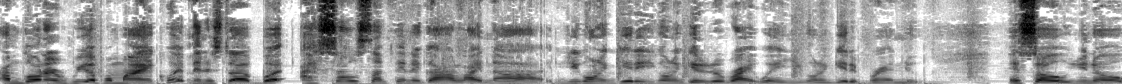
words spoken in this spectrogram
I'm gonna re up on my equipment and stuff. But I saw something that God like, nah, you're gonna get it. You're gonna get it the right way, and you're gonna get it brand new. And so, you know,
